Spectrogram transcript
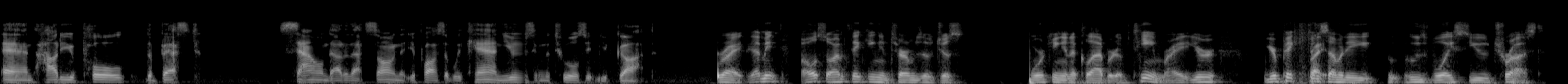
and how do you pull the best sound out of that song that you possibly can using the tools that you've got. Right. I mean, also I'm thinking in terms of just working in a collaborative team, right? You're you're picking Right. somebody who, whose voice you trust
